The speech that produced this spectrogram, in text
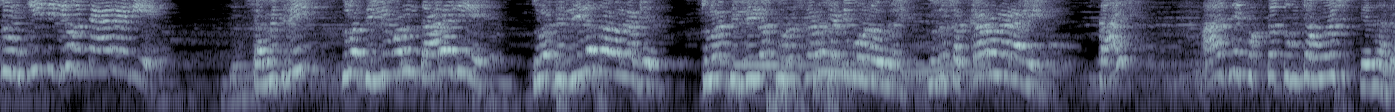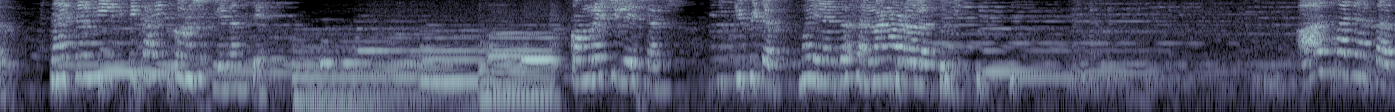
तुमची दिल्लीहून तयार आली आहे सावित्री तुला दिल्लीवरून तार आलीये. तुला दिल्लीला जावं लागेल. तुला दिल्लीला पुरस्कारासाठी बोलवलंय. तुझा सत्कार होणार आहे. काय? आज हे फक्त तुमच्यामुळे शक्य झालं. नाहीतर मी एकटी काहीच करू शकले नसते. कॉंग्रॅच्युलेशन किपिटअप महिलांचा सन्मान वाढवला तुम्ही. आज माझ्या हातात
